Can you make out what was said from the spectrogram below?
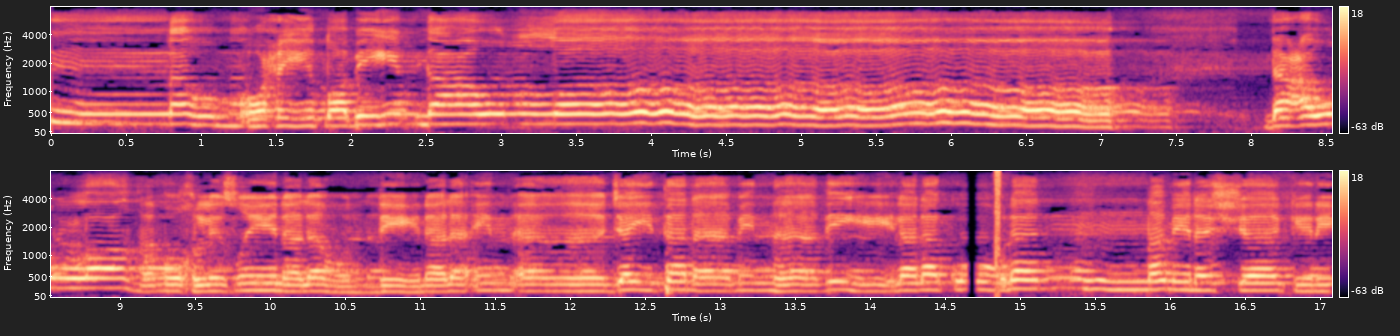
أنهم أحيط بهم دعوا الله دعوا الله مخلصين له الدين لئن أنجيتنا من هذه لنكونن من الشاكرين.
